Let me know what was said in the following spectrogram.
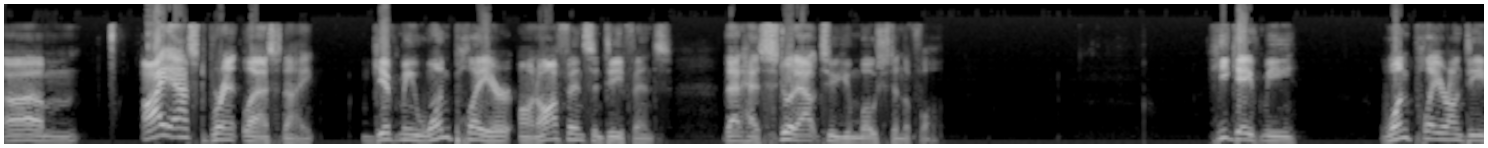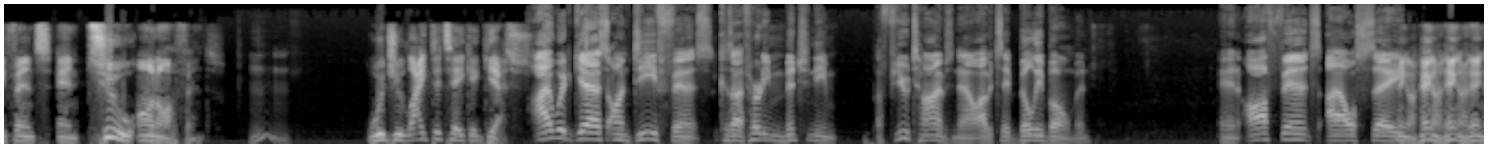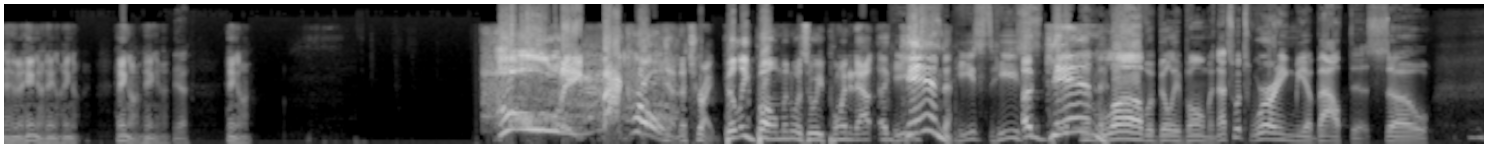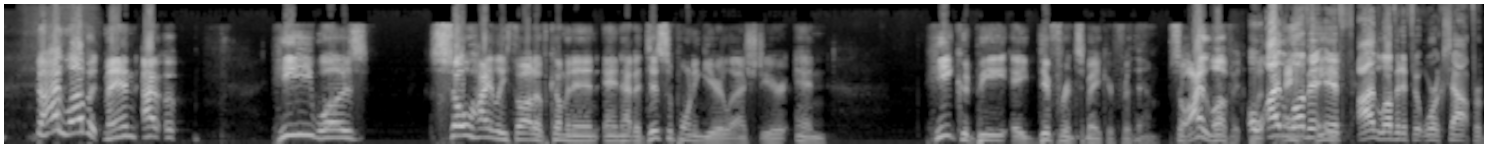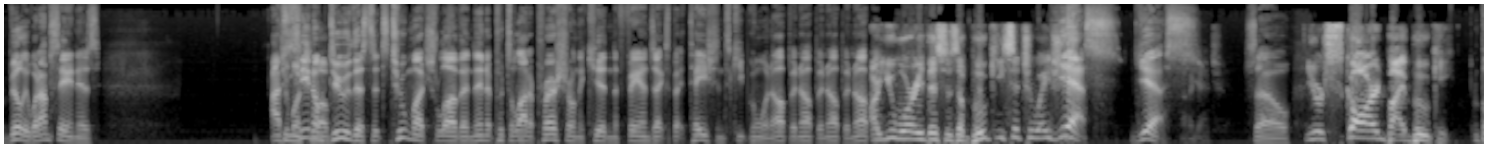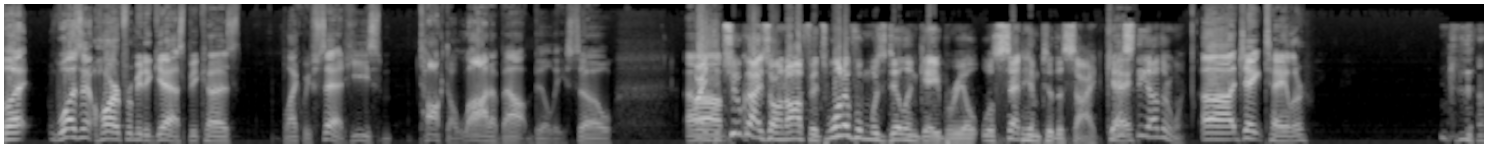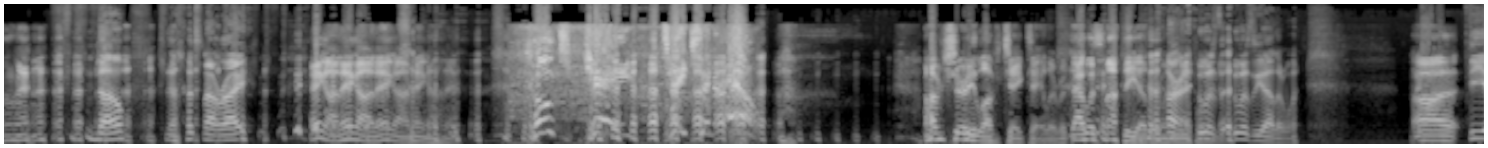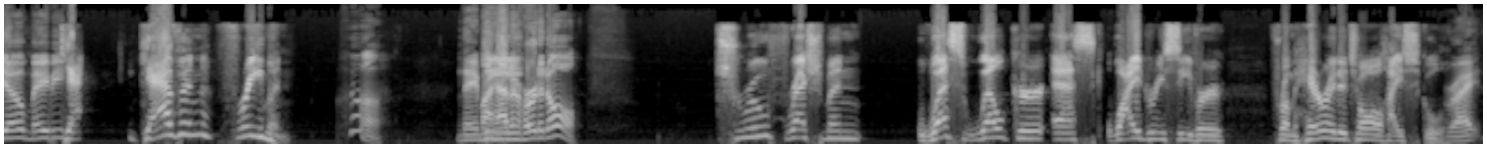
um, I asked Brent last night, give me one player on offense and defense that has stood out to you most in the fall. He gave me one player on defense and two on offense. Would you like to take a guess? I would guess on defense because I've heard him mention him a few times now. I would say Billy Bowman. And offense, I'll say Hang on, hang on, hang on, hang on, hang on, hang on, hang on, hang on, hang on. Yeah. Hang on. Holy mackerel! Yeah, that's right. Billy Bowman was who he pointed out He's- again. He's he's Again! in love with Billy Bowman. That's what's worrying me about this. So I love it, man. I, uh, he was so highly thought of coming in and had a disappointing year last year, and he could be a difference maker for them. So I love it. Oh, But, I man, love it he- if I love it if it works out for Billy. What I'm saying is, I've seen him love? do this. It's too much love, and then it puts a lot of pressure on the kid, and the fans' expectations keep going up and up and up and up. Are and- you worried this is a Buki situation? Yes, yes. I got you. So, You're scarred by Buki. but wasn't hard for me to guess because, like we've said, he's talked a lot about Billy. So, All right, um, the two guys on offense, one of them was Dillon Gabriel. We'll set him to the side. Guess Okay. the other one. uh, Jake Taylor. no, no, that's not right. hang on, hang on, hang on, hang on. Coach K takes an L. I'm sure he loves Jake Taylor, but that was not the other one. All we right, who was pointed who was the other one? Uh, Theo, maybe. Ga- Gavin Freeman, Huh. Name I The- haven't heard at all. True freshman, Wes Welker esque wide receiver from Heritage Hall High School. Right.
